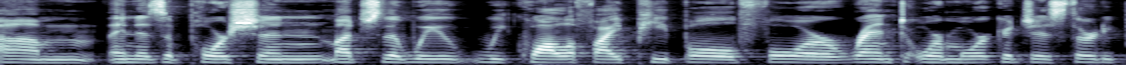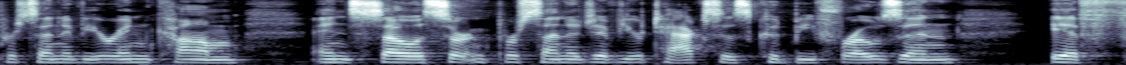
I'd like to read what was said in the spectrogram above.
Um, and as a portion, much that we, we qualify people for rent or mortgages, 30% of your income. And so a certain percentage of your taxes could be frozen if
